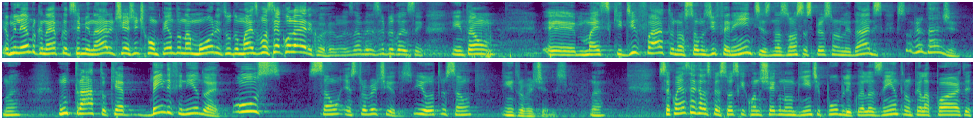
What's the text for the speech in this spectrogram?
Eu me lembro que na época do seminário tinha gente rompendo namoro e tudo mais, você é colérico, sabe? Esse tipo coisa assim. Então, é, mas que de fato nós somos diferentes nas nossas personalidades, isso é verdade, não é? Um trato que é bem definido é: uns são extrovertidos e outros são introvertidos. Não é? Você conhece aquelas pessoas que, quando chegam no ambiente público, elas entram pela porta,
